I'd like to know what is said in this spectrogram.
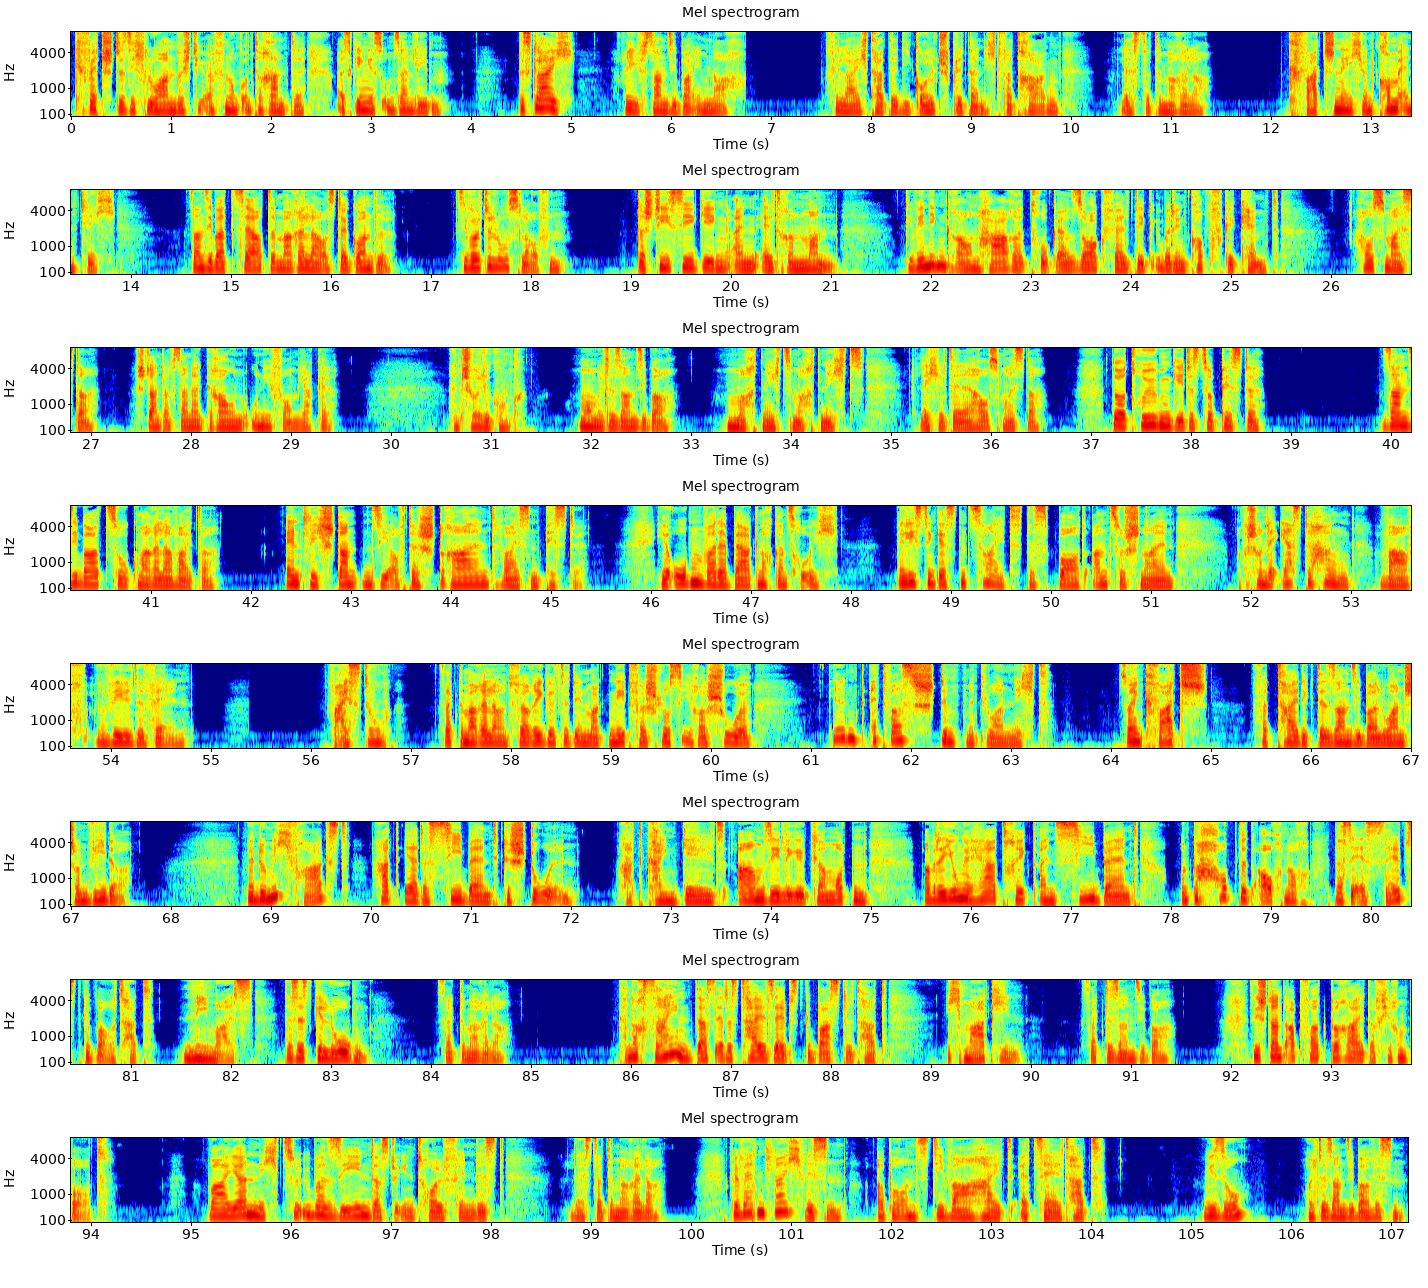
quetschte sich Luan durch die Öffnung und rannte, als ging es um sein Leben. Bis gleich, rief Sansibar ihm nach. Vielleicht hat er die Goldsplitter nicht vertragen, lästerte Marella. Quatsch nicht und komm endlich. Sansibar zerrte Marella aus der Gondel. Sie wollte loslaufen. Da stieß sie gegen einen älteren Mann. Die wenigen grauen Haare trug er sorgfältig über den Kopf gekämmt. Hausmeister stand auf seiner grauen Uniformjacke. Entschuldigung, murmelte Sansibar. Macht nichts, macht nichts, lächelte der Hausmeister. Dort drüben geht es zur Piste. Sansibar zog Marella weiter. Endlich standen sie auf der strahlend weißen Piste. Hier oben war der Berg noch ganz ruhig. Er ließ den Gästen Zeit, das Board anzuschnallen, aber schon der erste Hang warf wilde Wellen. Weißt du, sagte Marella und verriegelte den Magnetverschluss ihrer Schuhe, Irgendetwas stimmt mit Luan nicht. So ein Quatsch, verteidigte Sansibar Luan schon wieder. Wenn du mich fragst, hat er das C-Band gestohlen. Hat kein Geld, armselige Klamotten, aber der junge Herr trägt ein C-Band und behauptet auch noch, dass er es selbst gebaut hat. Niemals. Das ist gelogen, sagte Marilla. Kann doch sein, dass er das Teil selbst gebastelt hat. Ich mag ihn, sagte Sansibar. Sie stand abfahrtbereit auf ihrem Board. War ja nicht zu übersehen, dass du ihn toll findest, lästerte Marella. Wir werden gleich wissen, ob er uns die Wahrheit erzählt hat. Wieso? wollte Sansibar wissen.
